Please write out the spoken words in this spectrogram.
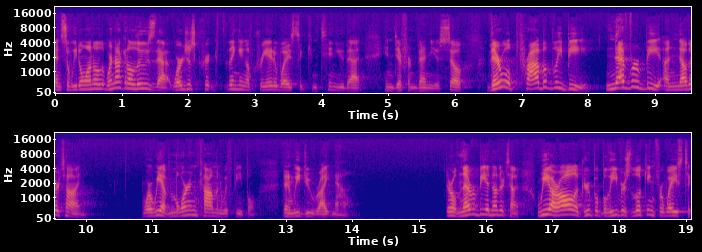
And so we don't want to, we're not going to lose that. We're just cr- thinking of creative ways to continue that in different venues. So there will probably be, never be another time where we have more in common with people than we do right now. There will never be another time. We are all a group of believers looking for ways to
